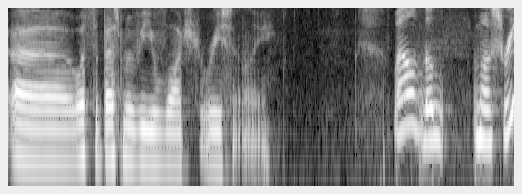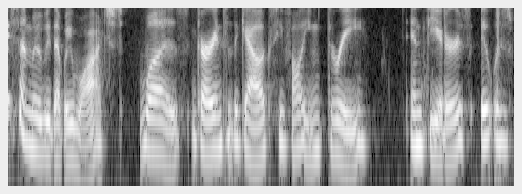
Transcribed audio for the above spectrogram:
uh what's the best movie you've watched recently?" Well, the most recent movie that we watched was Guardians of the Galaxy Volume 3 in theaters. It was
